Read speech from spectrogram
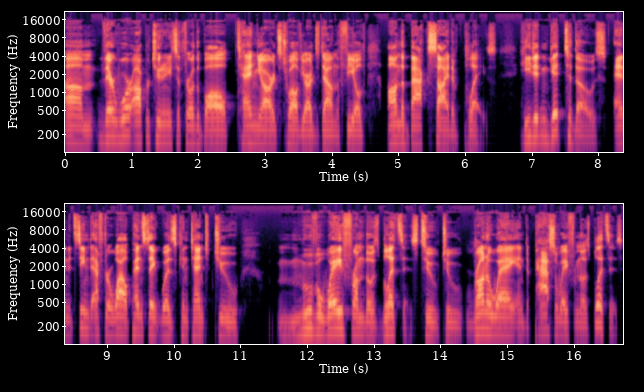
um, there were opportunities to throw the ball 10 yards, 12 yards down the field on the backside of plays. He didn't get to those. And it seemed after a while, Penn State was content to move away from those blitzes, to, to run away and to pass away from those blitzes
